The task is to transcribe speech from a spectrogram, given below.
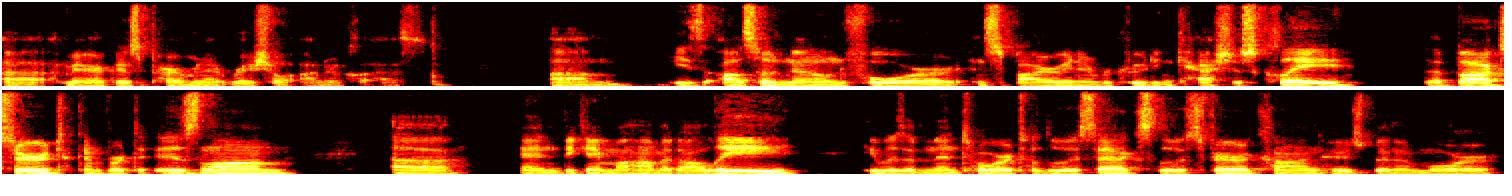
uh, America's permanent racial underclass. Um, he's also known for inspiring and recruiting Cassius Clay, the boxer, to convert to Islam uh, and became Muhammad Ali. He was a mentor to Louis X, Louis Farrakhan, who's been a more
